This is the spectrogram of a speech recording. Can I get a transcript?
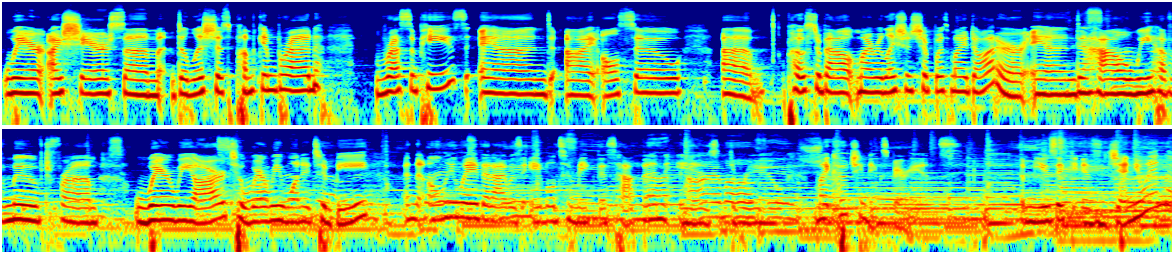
where I share some delicious pumpkin bread recipes. And I also um, post about my relationship with my daughter and how we have moved from where we are to where we wanted to be. And the only way that I was able to make this happen is through my coaching experience. The music is Genuine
